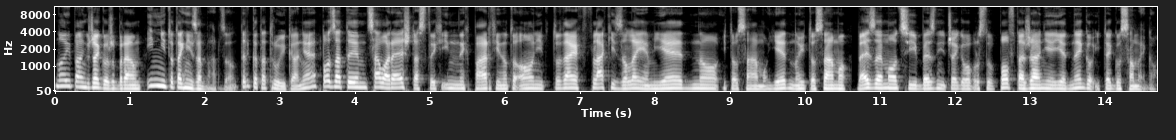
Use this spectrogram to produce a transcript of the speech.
no i pan Grzegorz Braun. Inni to tak nie za bardzo, tylko ta trójka, nie? Poza tym cała reszta z tych innych partii, no to oni to tak jak flaki z olejem, jedno i to samo, jedno i to samo, bez emocji, bez niczego, po prostu powtarzanie jednego i tego samego.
